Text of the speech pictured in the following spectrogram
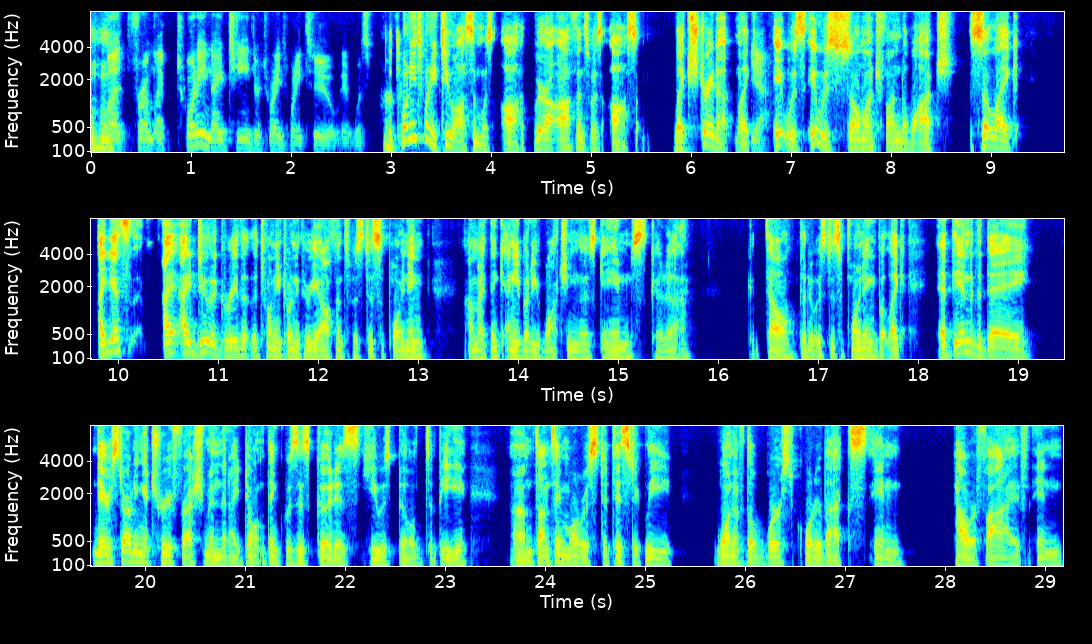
Mhm. But from like 2019 through 2022, it was The 2022 awesome was aw- our offense was awesome. Like straight up. Like Yeah. it was it was so much fun to watch. So like I guess I, I do agree that the 2023 offense was disappointing. Um I think anybody watching those games could uh could tell that it was disappointing. But like at the end of the day, they're starting a true freshman that I don't think was as good as he was billed to be. Um, Dante Moore was statistically one of the worst quarterbacks in Power Five in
